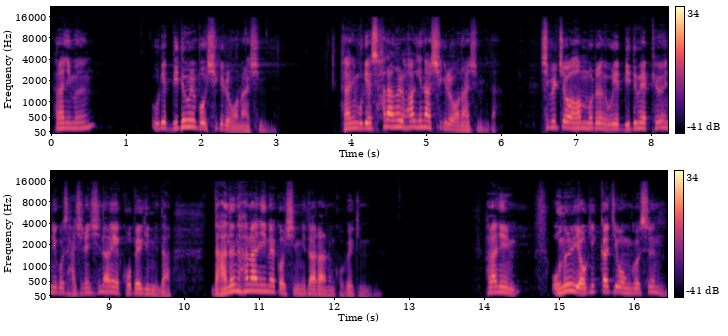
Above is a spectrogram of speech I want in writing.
하나님은 우리의 믿음을 보시기를 원하십니다. 하나님 우리의 사랑을 확인하시기를 원하십니다. 11조와 헌물은 우리의 믿음의 표현이고 사실은 신앙의 고백입니다. 나는 하나님의 것입니다라는 고백입니다. 하나님, 오늘 여기까지 온 것은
